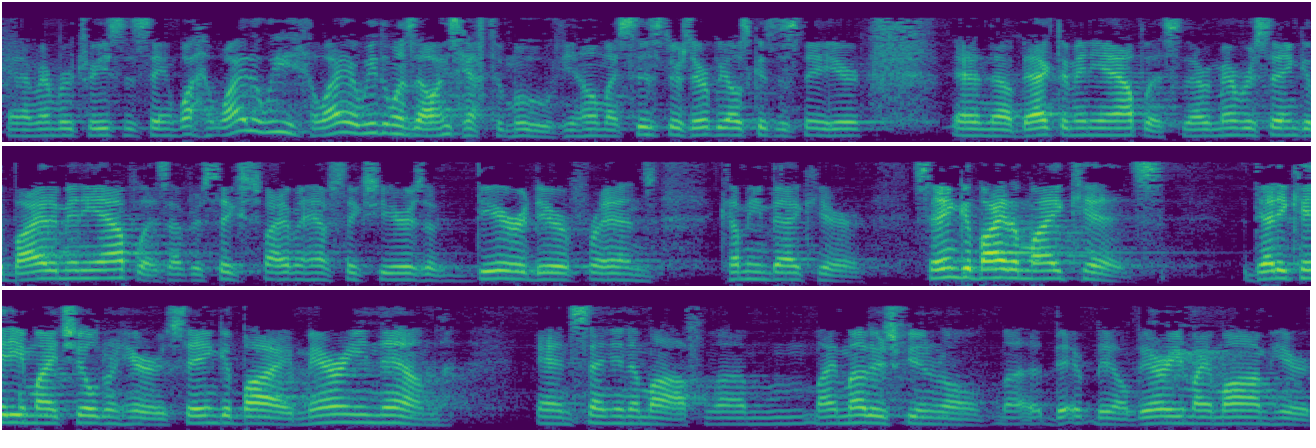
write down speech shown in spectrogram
And I remember Teresa saying, "Why, why do we? Why are we the ones that always have to move? You know, my sisters, everybody else gets to stay here." And uh, back to Minneapolis. And I remember saying goodbye to Minneapolis after six, five and a half, six years of dear, dear friends coming back here, saying goodbye to my kids, dedicating my children here, saying goodbye, marrying them, and sending them off. Um, my mother's funeral, uh, you know, burying my mom here.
